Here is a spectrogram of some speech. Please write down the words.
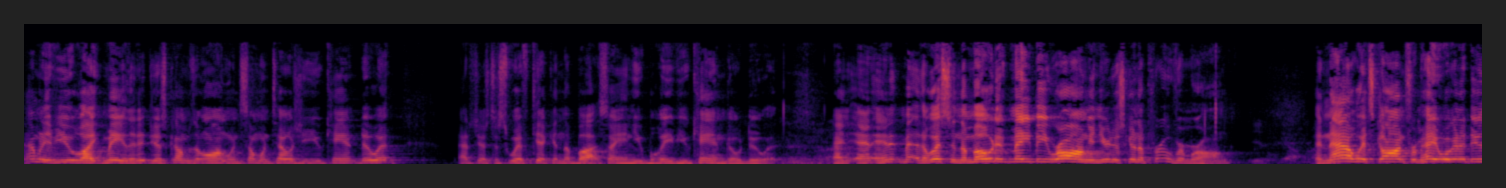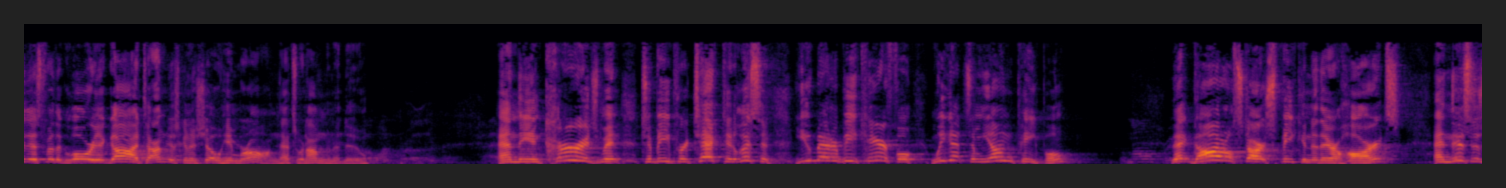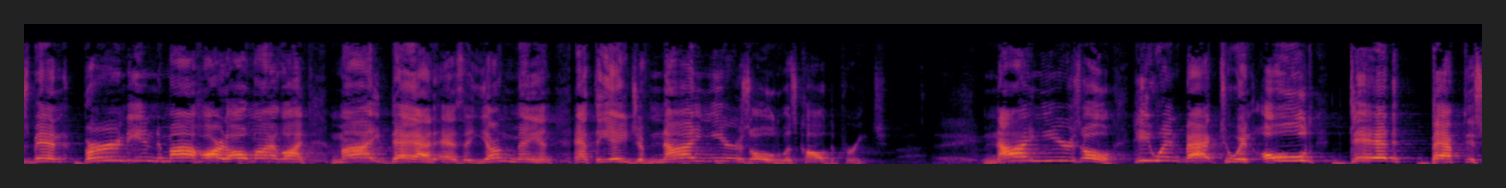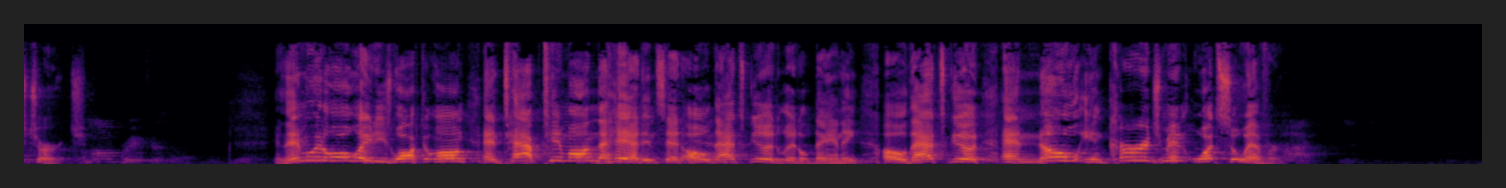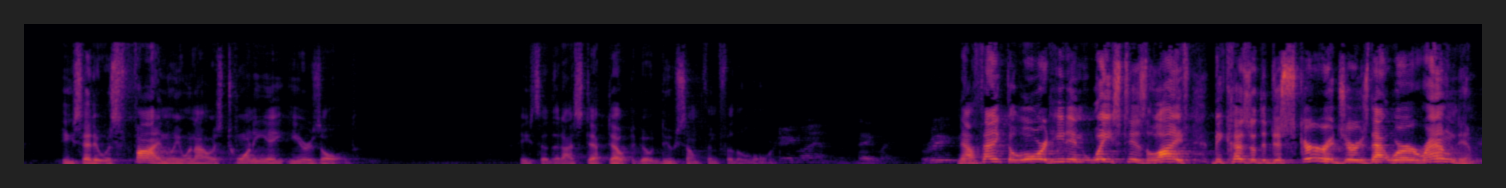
How many of you like me that it just comes along when someone tells you you can't do it? That's just a swift kick in the butt saying you believe you can go do it. And, and, and it, listen, the motive may be wrong, and you're just going to prove him wrong. And now it's gone from, hey, we're going to do this for the glory of God, to I'm just going to show him wrong. That's what I'm going to do. And the encouragement to be protected. Listen, you better be careful. We got some young people that God will start speaking to their hearts. And this has been burned into my heart all my life. My dad, as a young man at the age of nine years old, was called to preach. Nine years old, he went back to an old, dead Baptist church. And then little old ladies walked along and tapped him on the head and said, Oh, that's good, little Danny. Oh, that's good. And no encouragement whatsoever. He said, It was finally when I was 28 years old. He said that I stepped out to go do something for the Lord. Now, thank the Lord, he didn't waste his life because of the discouragers that were around him.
